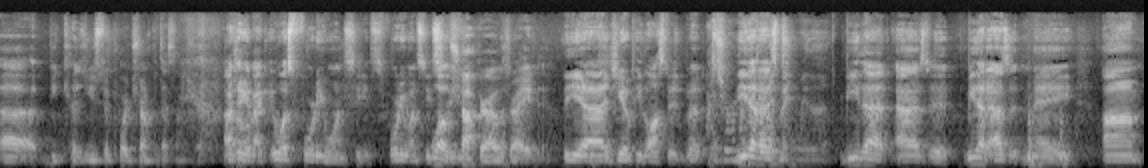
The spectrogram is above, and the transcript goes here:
uh, because you support Trump, but that's not true. I'll take it back. It was 41 seats. 41 seats. Well, shocker, I was right. The uh, GOP lost it, but I be that as may, that. be that as it be that as it may, um,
